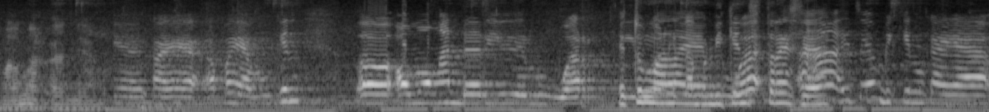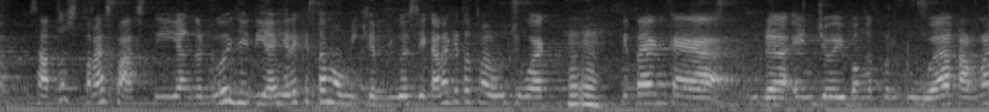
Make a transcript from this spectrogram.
mama kan yang ya kayak apa ya mungkin eh, omongan dari luar di Itu luar malah kita yang bikin berdua, stres ya? ah, itu yang bikin kayak satu stres pasti. Yang kedua jadi akhirnya kita mau mikir juga sih karena kita terlalu cuek. Kita yang kayak udah enjoy banget berdua karena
